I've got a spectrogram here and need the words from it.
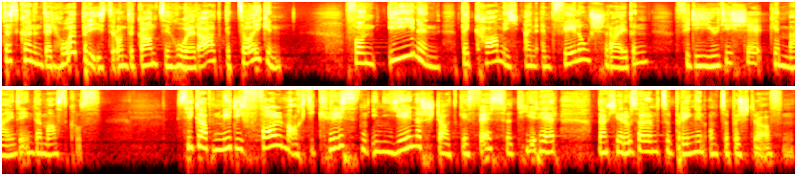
Das können der Hohepriester und der ganze Hohe Rat bezeugen. Von ihnen bekam ich ein Empfehlungsschreiben für die jüdische Gemeinde in Damaskus. Sie gaben mir die Vollmacht, die Christen in jener Stadt gefesselt hierher nach Jerusalem zu bringen und zu bestrafen.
